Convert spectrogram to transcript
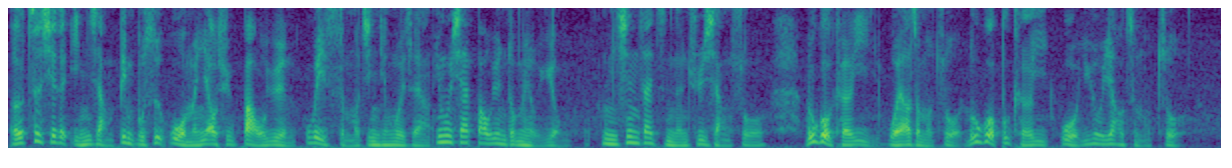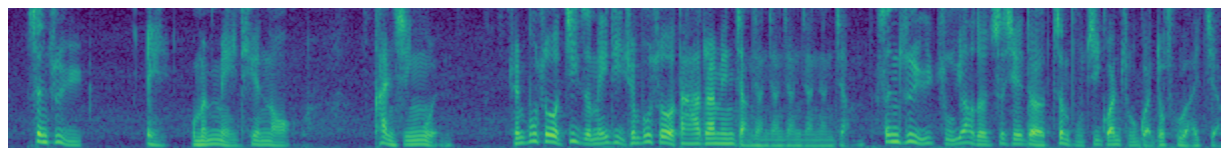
而这些的影响，并不是我们要去抱怨为什么今天会这样，因为现在抱怨都没有用。你现在只能去想说，如果可以，我要怎么做？如果不可以，我又要怎么做？甚至于，哎、我们每天哦看新闻，全部所有记者、媒体，全部所有大家都在那边讲讲讲讲讲讲讲，甚至于主要的这些的政府机关主管都出来讲。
